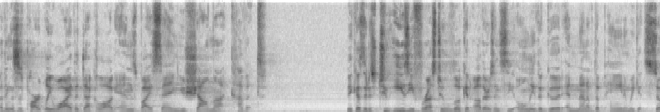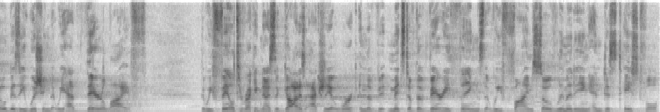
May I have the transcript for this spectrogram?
I think this is partly why the Decalogue ends by saying, You shall not covet. Because it is too easy for us to look at others and see only the good and none of the pain, and we get so busy wishing that we had their life that we fail to recognize that God is actually at work in the midst of the very things that we find so limiting and distasteful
